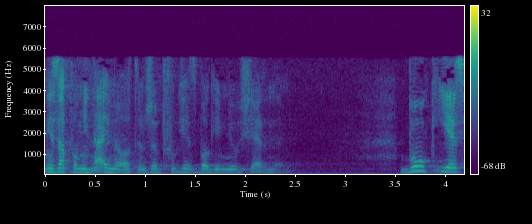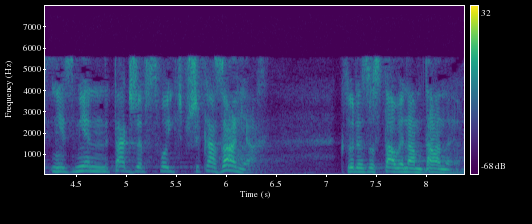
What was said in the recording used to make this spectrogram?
Nie zapominajmy o tym, że Bóg jest Bogiem miłosiernym. Bóg jest niezmienny także w swoich przykazaniach, które zostały nam dane.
